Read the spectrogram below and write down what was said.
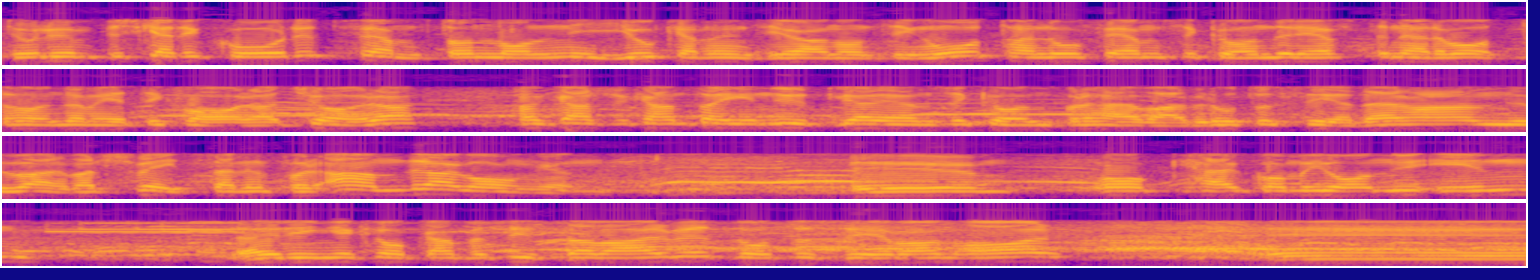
Det olympiska rekordet 15.09 kan han inte göra någonting åt. Han låg fem sekunder efter när det var 800 meter kvar att köra. Han kanske kan ta in ytterligare en sekund på det här varvet. Låt oss se. Där har han nu varvat schweizaren för andra gången. Ehm, och här kommer Johnny in. Där ringer klockan för sista varvet. Låt oss se vad han har. Eh,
